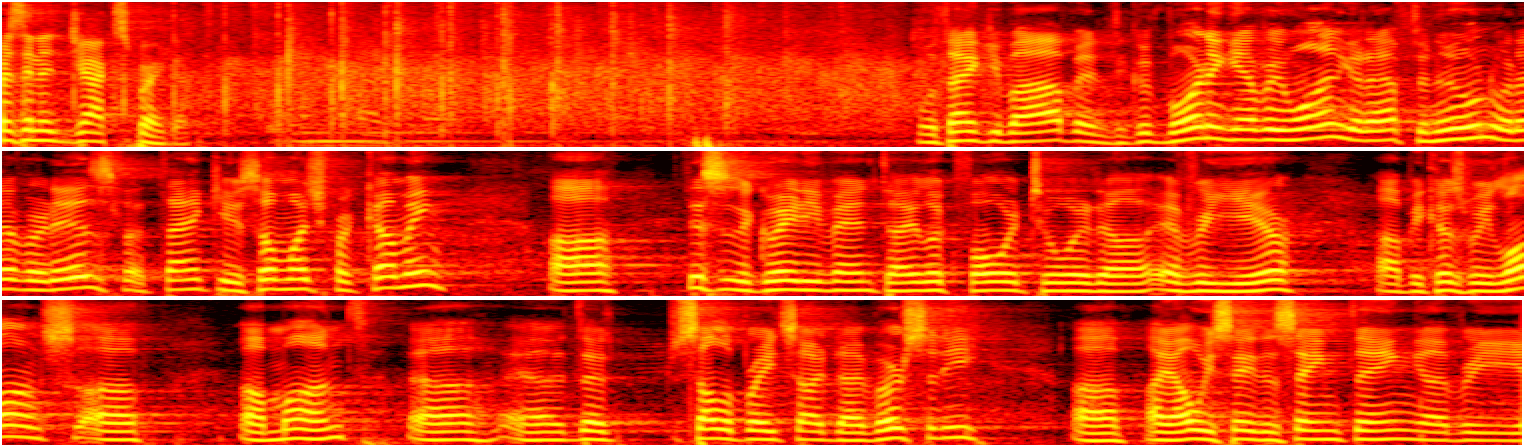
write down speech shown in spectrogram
President Jack Sbrega. Well, thank you, Bob, and good morning, everyone. Good afternoon, whatever it is. But thank you so much for coming. Uh, this is a great event. I look forward to it uh, every year uh, because we launch uh, a month uh, uh, that celebrates our diversity. I always say the same thing every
